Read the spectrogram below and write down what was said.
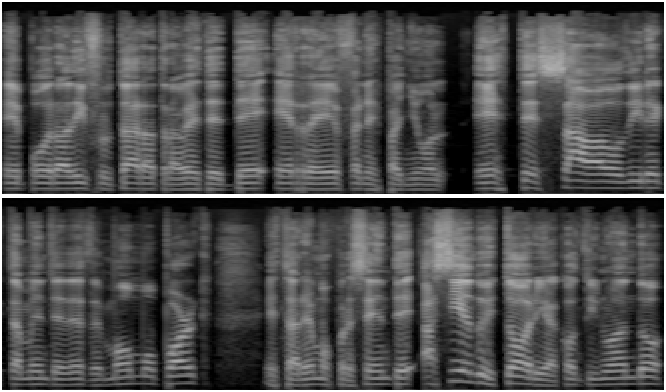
eh, podrá disfrutar a través de DRF en español. Este sábado directamente desde Momo Park estaremos presentes haciendo historia, continuando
